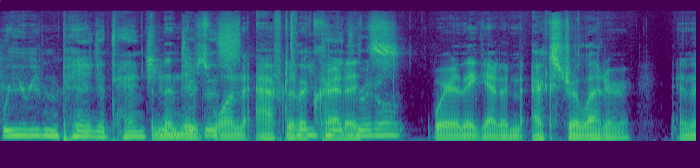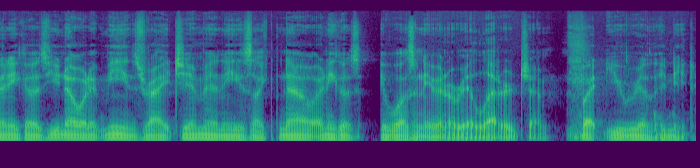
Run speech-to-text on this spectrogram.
Were you even paying attention? And then there's one after the credits riddle? Where they get an extra letter. And then he goes, You know what it means, right, Jim? And he's like, No. And he goes, It wasn't even a real letter, Jim. But you really need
